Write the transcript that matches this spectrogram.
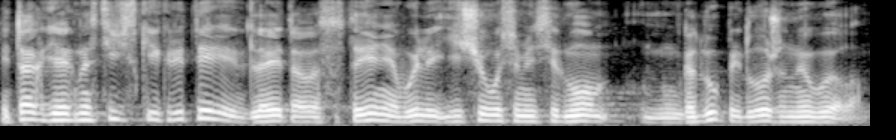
Итак, диагностические критерии для этого состояния были еще в 1987 году предложены Уэллом.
